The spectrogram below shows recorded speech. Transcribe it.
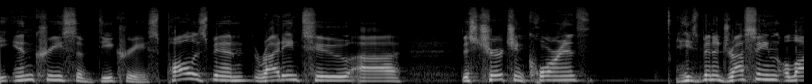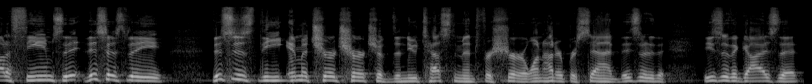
the increase of decrease. Paul has been writing to uh, this church in Corinth. He's been addressing a lot of themes. This is the this is the immature church of the New Testament for sure, 100%. These are the, these are the guys that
